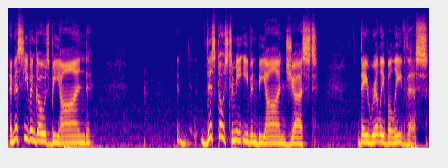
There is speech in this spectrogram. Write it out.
And this even goes beyond. This goes to me even beyond just they really believe this,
